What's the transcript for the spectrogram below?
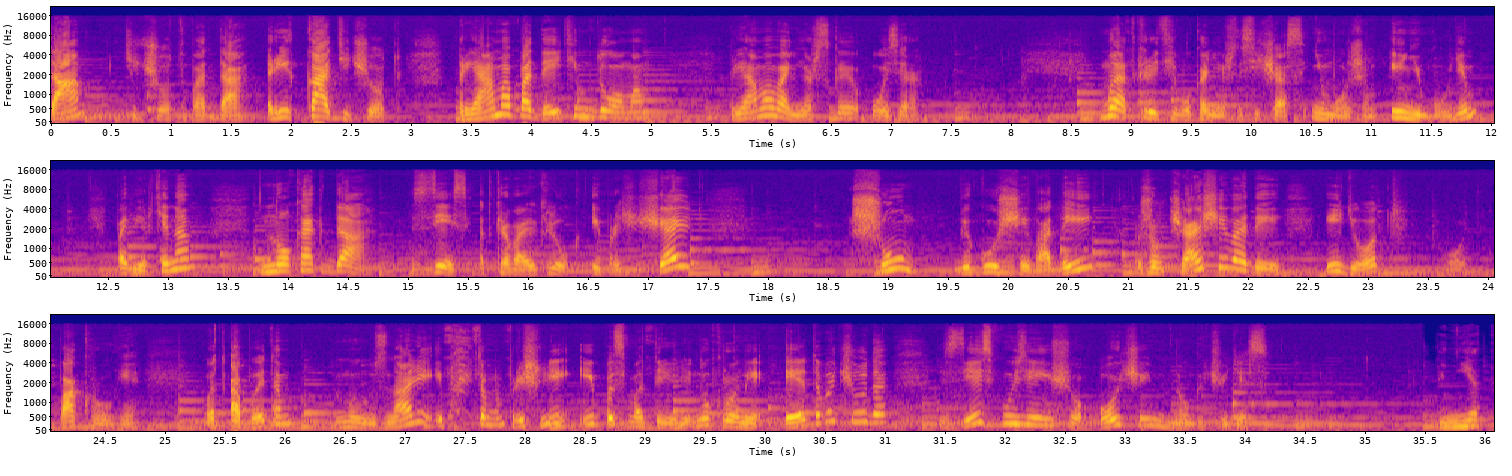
Там течет вода, река течет. Прямо под этим домом. Прямо в Онежское озеро. Мы открыть его, конечно, сейчас не можем и не будем, поверьте нам. Но когда здесь открывают люк и прочищают, шум бегущей воды, журчащей воды идет вот по круге. Вот об этом мы узнали, и поэтому пришли и посмотрели. Ну, кроме этого чуда, здесь в музее еще очень много чудес. Нет,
